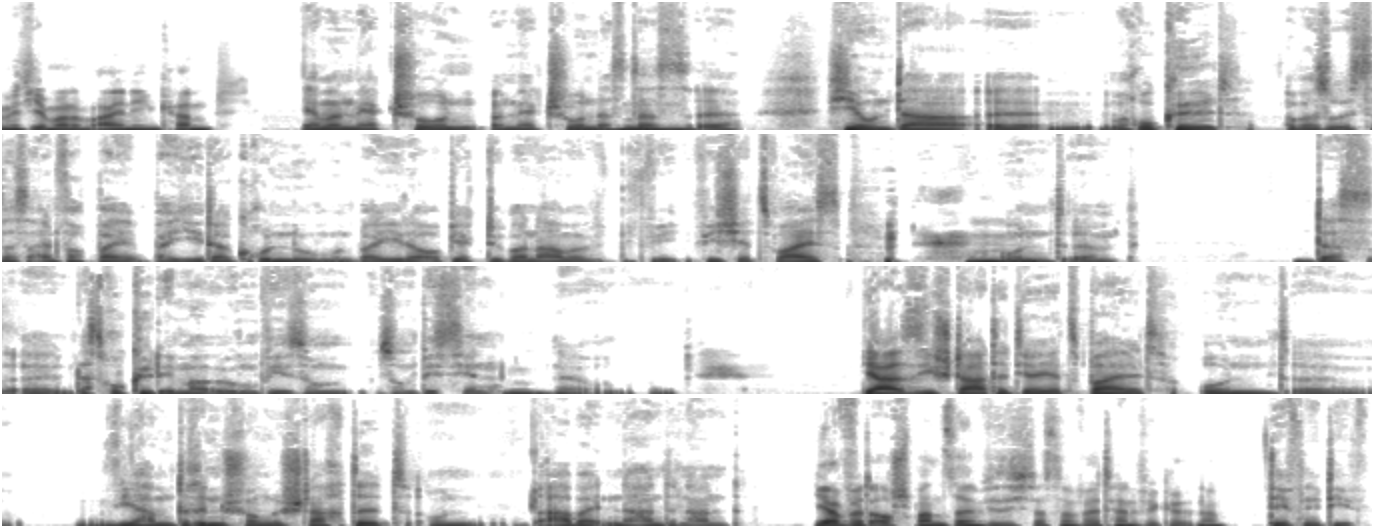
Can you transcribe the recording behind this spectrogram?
mit jemandem einigen kann. Ja, man merkt schon, man merkt schon, dass das mhm. äh, hier und da äh, ruckelt, aber so ist das einfach bei bei jeder Gründung und bei jeder Objektübernahme, wie, wie ich jetzt weiß. Mhm. Und ähm, das äh, das ruckelt immer irgendwie so so ein bisschen. Mhm. Ne? Und, und, ja, sie startet ja jetzt bald und äh, wir haben drin schon gestartet und arbeiten Hand in Hand. Ja, wird auch spannend sein, wie sich das dann weiterentwickelt, ne? Definitiv.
